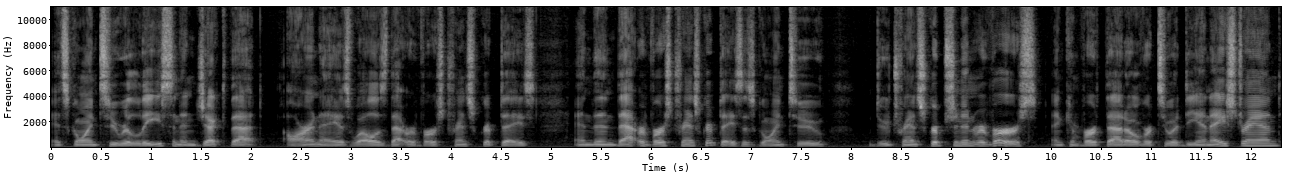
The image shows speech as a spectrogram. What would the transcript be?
It's going to release and inject that RNA as well as that reverse transcriptase. And then that reverse transcriptase is going to do transcription in reverse and convert that over to a DNA strand.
